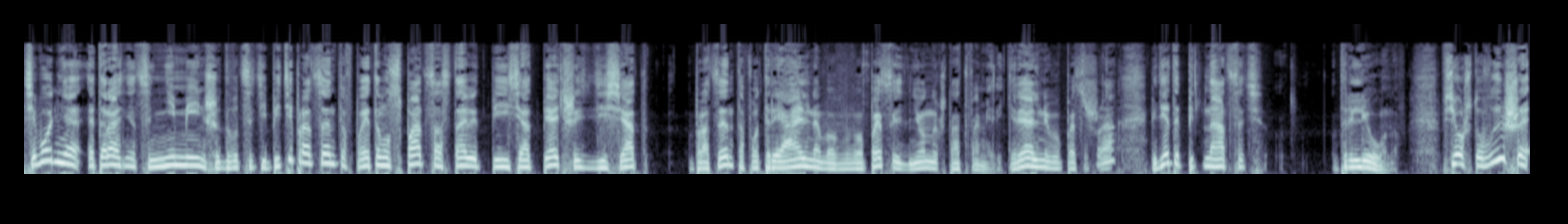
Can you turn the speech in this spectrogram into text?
Сегодня эта разница не меньше 25%, поэтому спад составит 55-60% от реального ВВП Соединенных Штатов Америки. Реальный ВВП США где-то 15 триллионов. Все, что выше,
